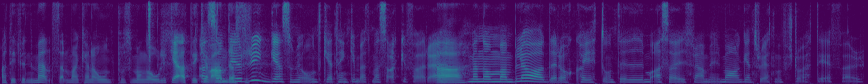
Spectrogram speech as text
Att det är för mensen. Man kan ha ont på så många olika. Att det kan Alltså vara om det andra... är ryggen som gör ont kan jag tänka mig att man söker för det. Ja. Men om man blöder och har jätteont i, alltså i fram i magen tror jag att man förstår att det är för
